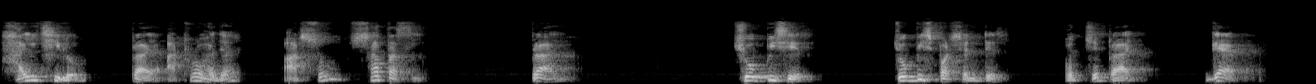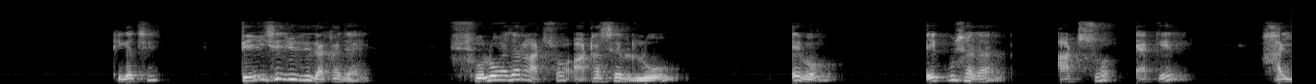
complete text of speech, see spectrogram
হাই ছিল প্রায় আঠারো হাজার আটশো সাতাশি। প্রায় চব্বিশের, চব্বিশ পার্সেন্টের হচ্ছে প্রায় গ্যাপ। ঠিক আছে? তেইশে যদি দেখা যায়, ষোলো হাজার আটশো আঠাশের লো এবং একুশ হাজার আটশো একের হাই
